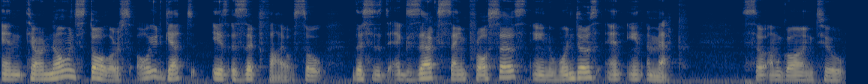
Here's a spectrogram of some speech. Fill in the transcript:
and there are no installers. All you'd get is a zip file. So this is the exact same process in Windows and in a Mac. So I'm going to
